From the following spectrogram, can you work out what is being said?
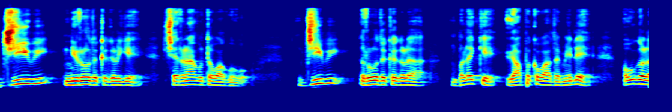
ಜೀವಿ ನಿರೋಧಕಗಳಿಗೆ ಶರಣಾಗತವಾಗುವು ಜೀವಿ ರೋಧಕಗಳ ಬಳಕೆ ವ್ಯಾಪಕವಾದ ಮೇಲೆ ಅವುಗಳ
